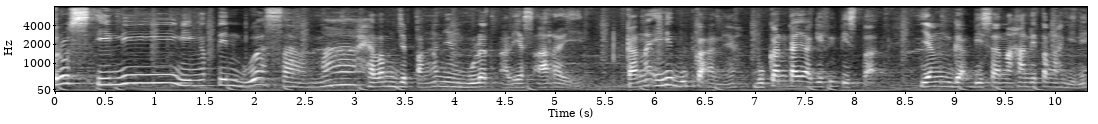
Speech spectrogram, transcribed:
Terus ini ngingetin gue sama helm Jepangan yang bulat alias arai. Karena ini bukaannya bukan kayak GV Pista yang nggak bisa nahan di tengah gini.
